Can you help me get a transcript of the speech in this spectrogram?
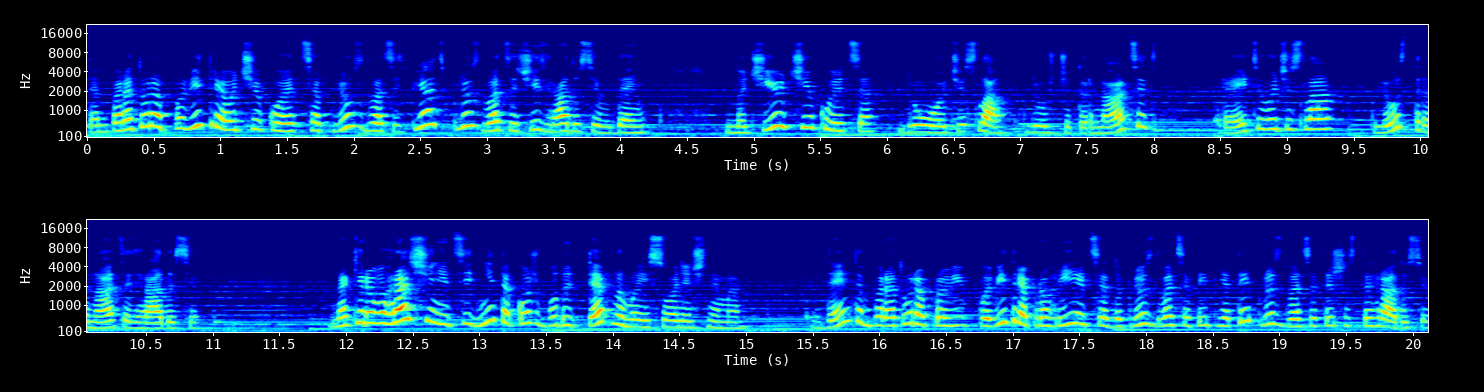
Температура повітря очікується плюс 25, плюс 26 градусів в день. Вночі очікується 2 числа плюс 14, 3 числа плюс 13 градусів. На Кіровоградщині ці дні також будуть теплими і сонячними. Вдень температура повітря прогріється до плюс 25, плюс 26 градусів.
